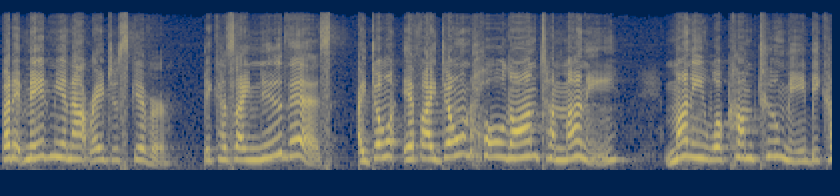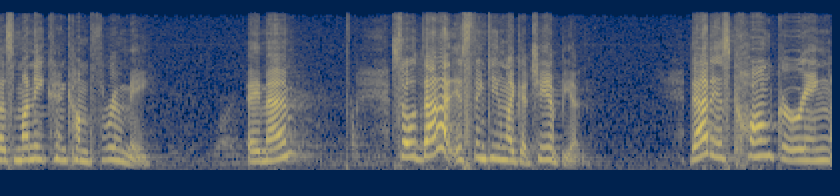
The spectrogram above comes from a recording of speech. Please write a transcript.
But it made me an outrageous giver. Because I knew this. I don't, if I don't hold on to money, money will come to me because money can come through me. Amen? So that is thinking like a champion. That is conquering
